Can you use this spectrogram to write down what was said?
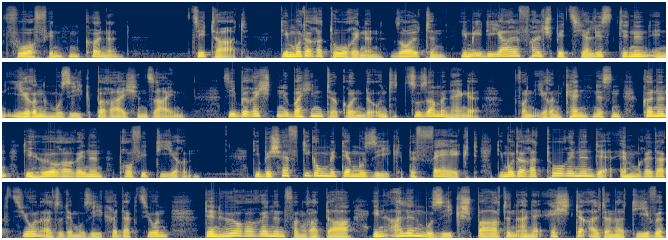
vorfinden können. Zitat Die Moderatorinnen sollten im Idealfall Spezialistinnen in ihren Musikbereichen sein. Sie berichten über Hintergründe und Zusammenhänge. Von ihren Kenntnissen können die Hörerinnen profitieren. Die Beschäftigung mit der Musik befähigt die Moderatorinnen der M-Redaktion, also der Musikredaktion, den Hörerinnen von Radar in allen Musiksparten eine echte Alternative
